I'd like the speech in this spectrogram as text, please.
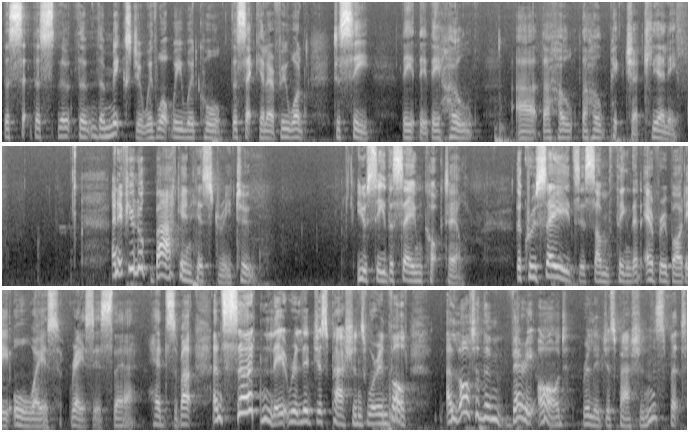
the, the, the, the, mixture with what we would call the secular, if we want to see the, the, the whole uh, the, whole, the whole picture clearly. And if you look back in history too, you see the same cocktail. The Crusades is something that everybody always raises their heads about, and certainly religious passions were involved. A lot of them very odd religious passions, but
